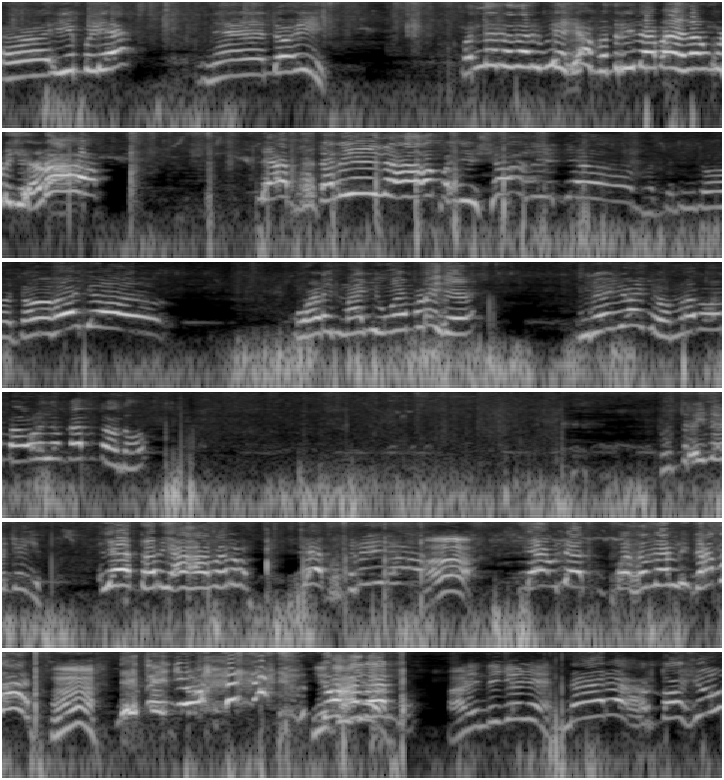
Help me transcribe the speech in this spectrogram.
તો અ, ઈ પડ્યા? ને દોહી પંદર હજાર રૂપિયા છે ભત્રીજા પાસે આવવું છે. હેડા! લે ભત્રીજા પૈસા લઈ ગયા. ભત્રીજો જો હોજો કોળી માજી ઉંય પડે છે. હીરો જોજો હમણાં તો બાવળીઓ કાપતો હતો. ભત્રીજો જોજો લે તારી આ મારો લે ભત્રીજા. હા. લે ઓલા પસંદ લીધા હતા હા. દીધી જો એ દો તો હજાર હાડી દેજો ને? ના રે હરતો શું?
